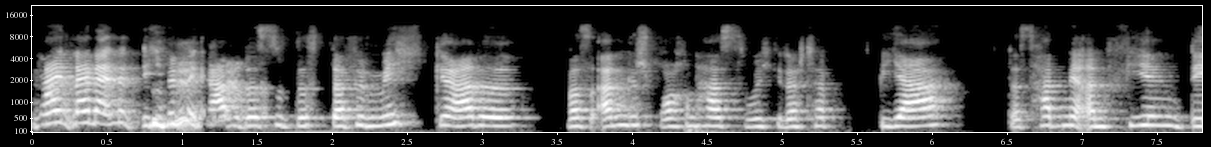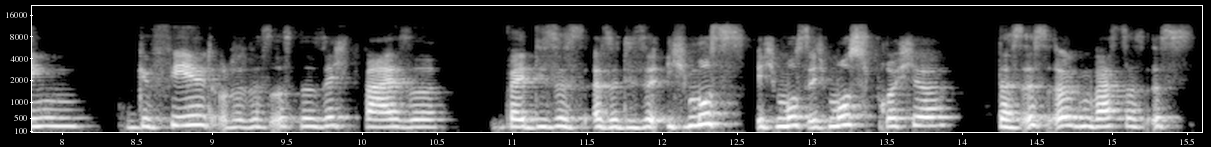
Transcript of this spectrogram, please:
Nein, nein, nein, ich finde gerade, dass du das da für mich gerade was angesprochen hast, wo ich gedacht habe, ja, das hat mir an vielen Dingen gefehlt oder das ist eine Sichtweise, weil dieses, also diese Ich muss, ich muss, ich muss Sprüche, das ist irgendwas, das ist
